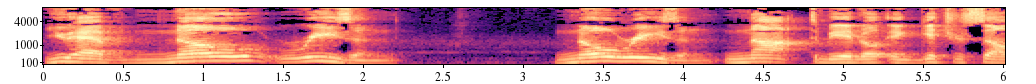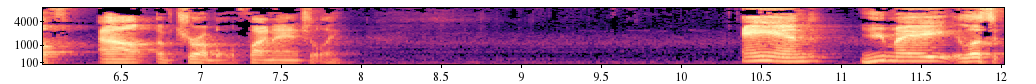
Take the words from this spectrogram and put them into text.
You have no reason, no reason not to be able to get yourself out of trouble financially. And you may, listen,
